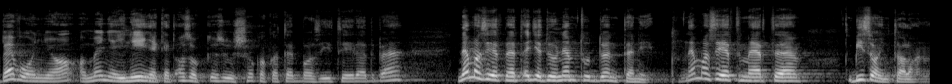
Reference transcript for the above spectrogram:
bevonja a mennyei lényeket azok közül sokakat ebbe az ítéletbe, nem azért, mert egyedül nem tud dönteni, nem azért, mert bizonytalan,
